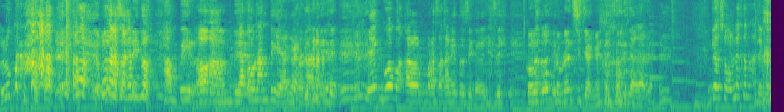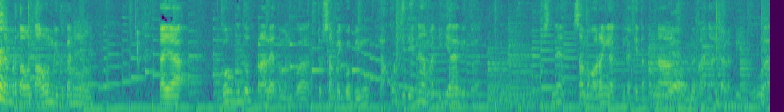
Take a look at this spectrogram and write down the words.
Lu lu, lu merasakan itu? Hampir Oh, hampir. nggak tahu nanti ya nggak tahu nanti ya. Kayak gue bakal merasakan itu sih kayaknya sih. Kalau gua mudah-mudahan sih jangan. Jangan ya. Enggak soalnya kan ada yang bertahun-tahun gitu kan. Hmm. kayak gue waktu itu pernah lihat teman gue terus sampai gue bingung lah kok jadinya sama dia gitu kan maksudnya sama orang yang nggak kita kenal. Iya, benar. mukanya agak lebih tua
